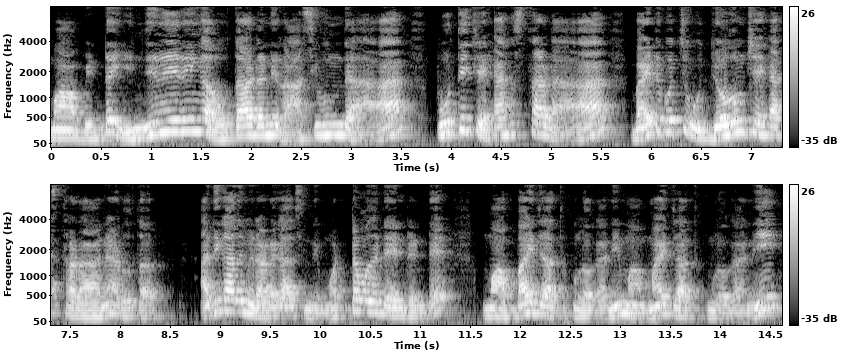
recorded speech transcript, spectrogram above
మా బిడ్డ ఇంజనీరింగ్ అవుతాడని రాసి ఉందా? పూర్తి చేసేస్తాడా? బయటకు వచ్చి ఉద్యోగం చేసేస్తాడా అని అడుగుతారు. అది కాదు మీరు అడగాల్సింది. మొట్టమొదటి ఏంటంటే మా అబ్బాయి జాతకంలో కానీ మా అమ్మాయి జాతకంలో కానీ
